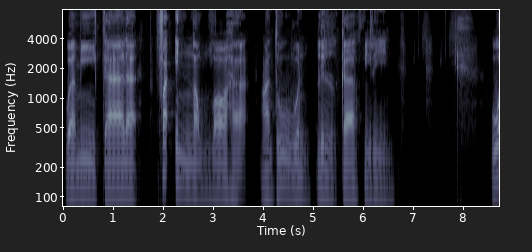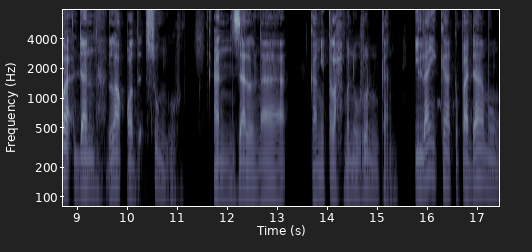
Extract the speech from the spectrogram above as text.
wa mikala fa innallaha aduwwun lil kafirin. Wa dan laqad sungguh anzalna kami telah menurunkan ilaika kepadamu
